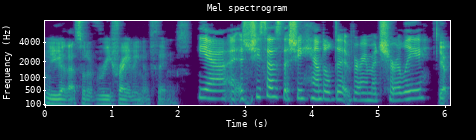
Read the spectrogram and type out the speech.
You get that sort of reframing of things. Yeah, she says that she handled it very maturely. Yep.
